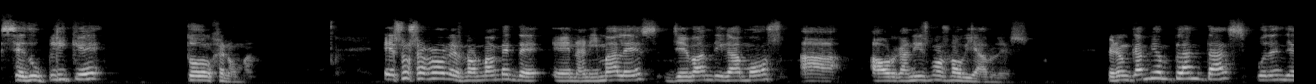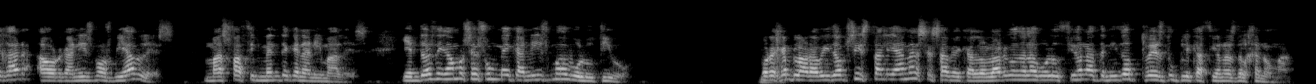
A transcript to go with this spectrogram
se duplique todo el genoma. Esos errores normalmente en animales llevan, digamos, a, organismos no viables. Pero en cambio en plantas pueden llegar a organismos viables más fácilmente que en animales. Y entonces, digamos, es un mecanismo evolutivo. Por ejemplo, Arabidopsis thaliana se sabe que a lo largo de la evolución ha tenido tres duplicaciones del genoma.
